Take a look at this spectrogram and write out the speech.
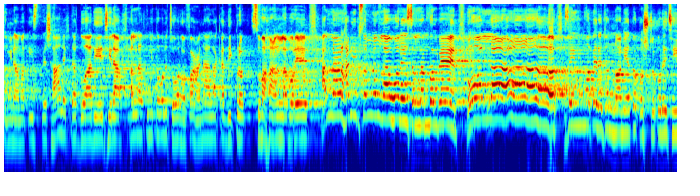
তুমি না আমাকে স্পেশাল একটা দোয়া দিয়েছিলা। আল্লাহ, তুমি তো বলেছ রফানা লাকা যিকরক সুবহানাল্লাহ পরে আল্লাহর হাবিব আলাইহি সাল্লাম বলবেন, ও আল্লাহ যে উম্মতের জন্য আমি এত কষ্ট করেছি,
